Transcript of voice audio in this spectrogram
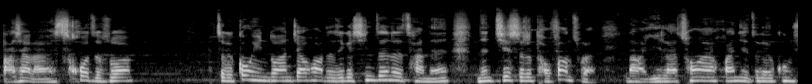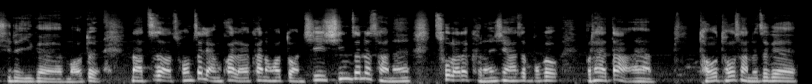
打下来，或者说。这个供应端焦化的这个新增的产能能及时的投放出来，那以来从而缓解这个供需的一个矛盾。那至少从这两块来看的话，短期新增的产能出来的可能性还是不够不太大啊。投投产的这个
